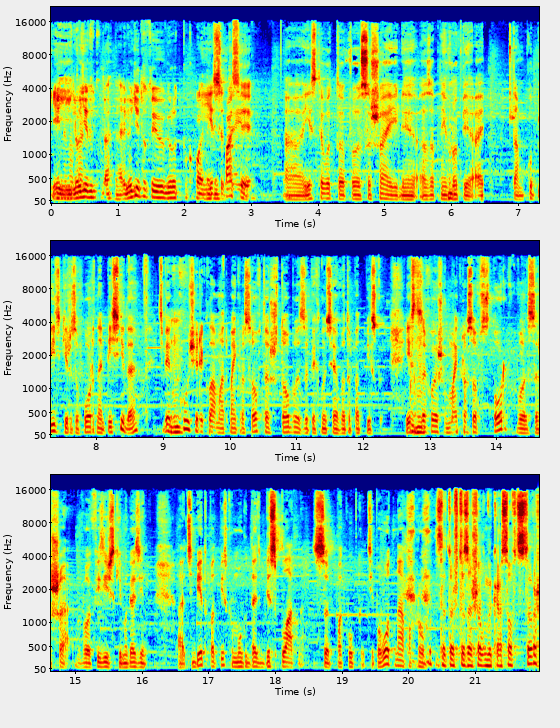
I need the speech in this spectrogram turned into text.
И, и люди, идут, да, да, и люди идут и берут, покупают если на GameSpace. Ты, э, если вот в США или Западной Европе mm там купить Gears of War на PC, да, тебе mm-hmm. куча рекламы от Microsoft, чтобы запихнуть себя в эту подписку. Если mm-hmm. ты заходишь в Microsoft Store в США, в физический магазин, а, тебе эту подписку могут дать бесплатно с покупкой. Типа, вот на, попробуй. За то, что зашел в Microsoft Store?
